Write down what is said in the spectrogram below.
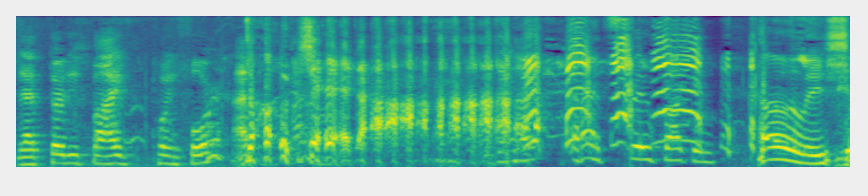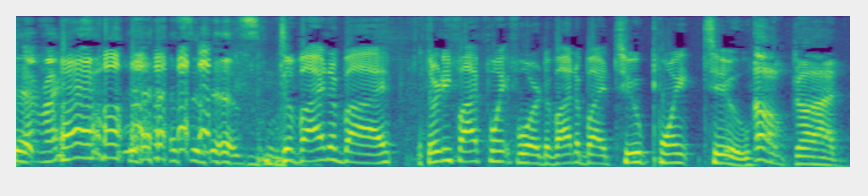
That's 35.4? I don't oh shit! That's too fucking. Holy Is shit! that right? Yes, it is. divided by 35.4 divided by 2.2. Oh, God.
